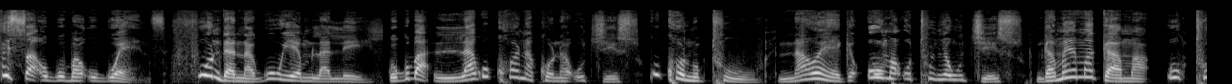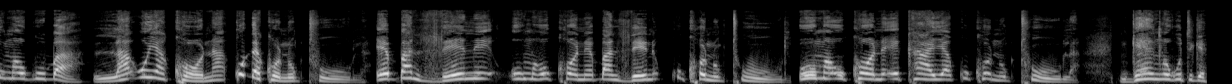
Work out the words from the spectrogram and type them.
afisa ukuba ukwenze funda nakuye mlaleli ngokuba la kukhona khona uJesu kukhona ukuthula. Nawe ke uma uthunywe uJesu ngamanye amagama ukuthuma ukuba la uya khona kube khona ukuthula. Ebandleni uma ukhona ebandleni kukhona ukuthula. Uma ukhona ekhaya kukhona ukuthula. Ngenxa ukuthi ke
